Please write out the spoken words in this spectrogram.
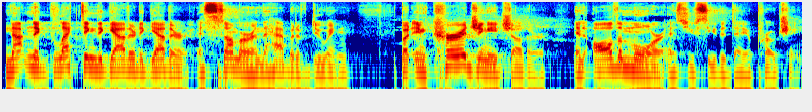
not neglecting to gather together as some are in the habit of doing, but encouraging each other, and all the more as you see the day approaching.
